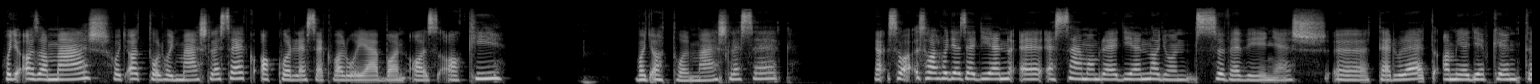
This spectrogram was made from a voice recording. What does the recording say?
hogy az a más, hogy attól, hogy más leszek, akkor leszek valójában az, aki, vagy attól más leszek. Szóval, szóval, hogy ez egy ilyen, e, ez számomra egy ilyen nagyon szövevényes terület, ami egyébként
